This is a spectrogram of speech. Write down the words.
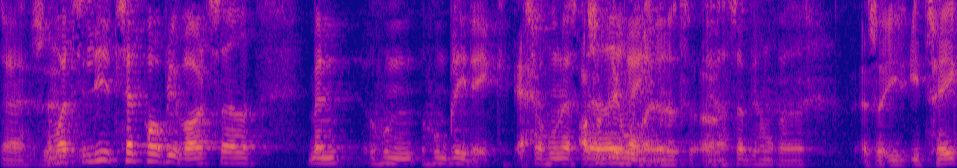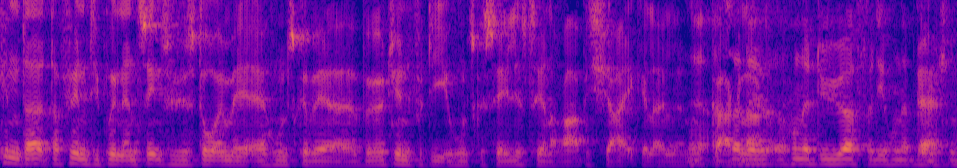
Ja, Så- hun var til lige tæt på at blive voldtaget, men hun, hun blev det ikke. Ja. Så hun er og så stadig blev hun ren. reddet, og- Ja, og så blev hun reddet. Altså i, i Taken, der, der finder de på en eller anden sindssyg historie med, at hun skal være virgin, fordi hun skal sælges til en arabisk sheik eller eller andet. Ja, og så det, hun er dyre, fordi hun er ja, virgin.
